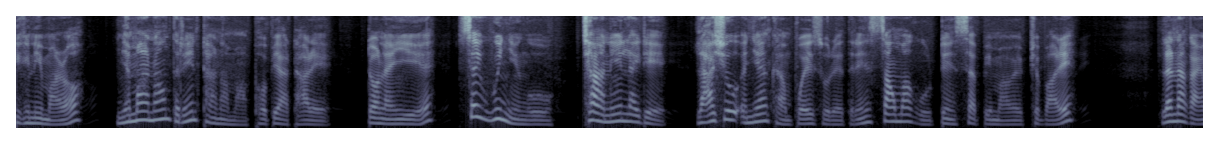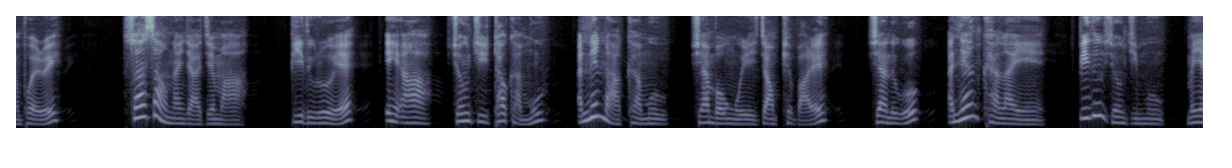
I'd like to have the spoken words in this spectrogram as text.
ဒီကနေ့မှာတော့မြန်မာနောင်သတင်းဌာနမှာဖော်ပြထားတဲ့တော်လန်ကြီးရဲ့စိတ်ဝိညာဉ်ကိုခြာနှင်းလိုက်တဲ့လာရှိုးအညံ့ခံပွဲဆိုတဲ့သတင်းစောင်းပါးကိုတင်ဆက်ပေးမှာပဲဖြစ်ပါတယ်။လက်နက်ကင်အဖွဲ့တွေစွမ်းဆောင်နိုင်ကြခြင်းမှာပြည်သူတို့ရဲ့အင်အားယုံကြည်ထောက်ခံမှုအနစ်နာခံမှုရန်ပုံငွေတွေကြောင့်ဖြစ်ပါတယ်။ရန်သူကိုအညံ့ခံလိုက်ရင်ပြည်သူယုံကြည်မှုမရ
